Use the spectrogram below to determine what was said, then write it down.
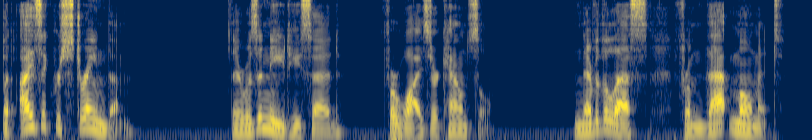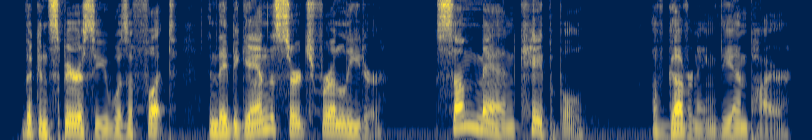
but Isaac restrained them. There was a need, he said, for wiser counsel. Nevertheless, from that moment, the conspiracy was afoot, and they began the search for a leader, some man capable of governing the empire.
